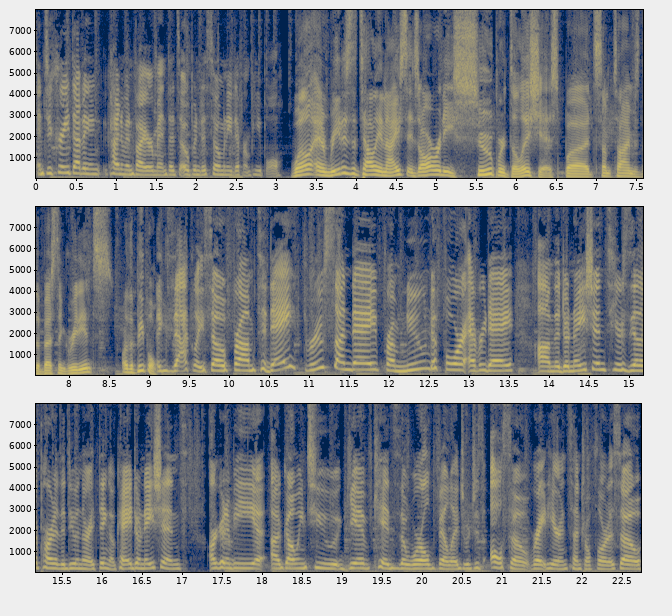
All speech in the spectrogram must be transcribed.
and to create that in, kind of environment that's open to so many different people. Well, and Rita's Italian Ice is already super delicious, but sometimes the best ingredients are the people. Exactly. So from today through Sunday, from noon to four every day, um, the donations. Here's the other part of the doing the right thing. Okay, donations are going to be uh, going to give kids the World Village, which is also right here in Central Florida. So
